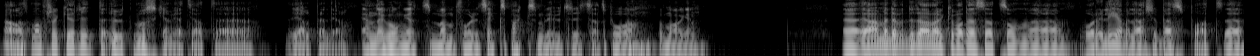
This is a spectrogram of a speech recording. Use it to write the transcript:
Ja. Att man försöker rita ut muskeln vet jag att eh, det hjälper en del. enda gången man får ett sexpack som blir utritat på, på magen. Eh, Ja, men det, det där verkar vara det sätt som eh, våra elever lär sig bäst på. Att eh,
